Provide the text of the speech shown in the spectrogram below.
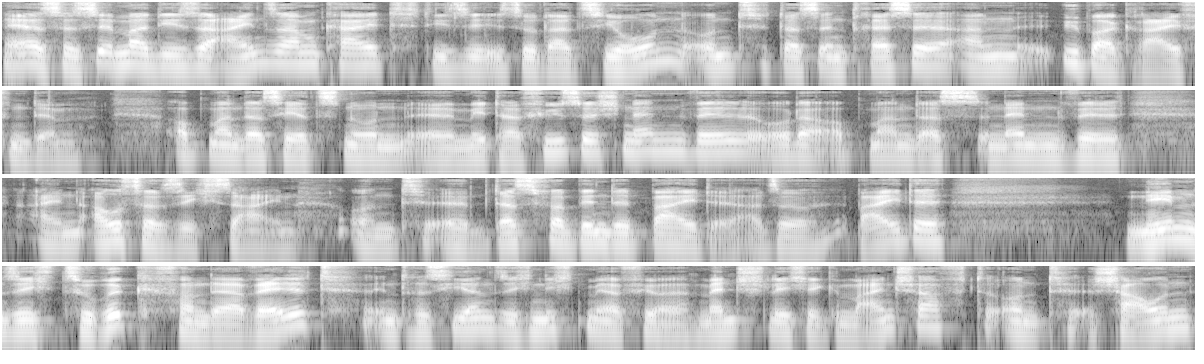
Ja, es ist immer diese Einsamkeit, diese Isolation und das Interesse an Übergreifendem. Ob man das jetzt nun äh, metaphysisch nennen will oder ob man das nennen will, ein Außer sich sein. Und äh, das verbindet beide. Also beide nehmen sich zurück von der Welt, interessieren sich nicht mehr für menschliche Gemeinschaft und schauen,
